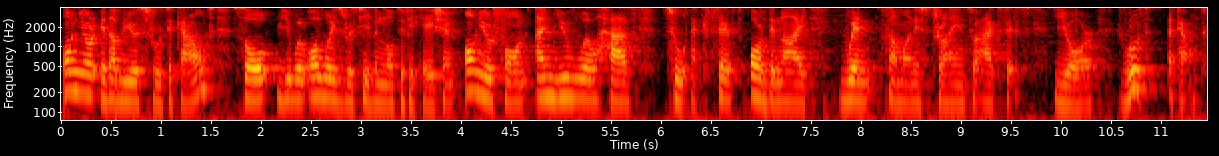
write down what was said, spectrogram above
on your AWS root account. So you will always receive a notification on your phone and you will have to accept or deny when someone is trying to access your root account.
